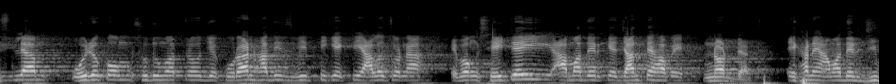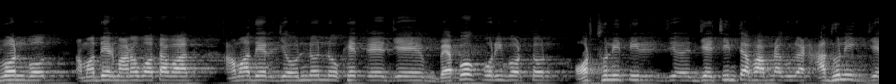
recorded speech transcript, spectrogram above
ইসলাম ওই রকম শুধুমাত্র যে কোরআন হাদিস ভিত্তিক একটি আলোচনা এবং সেইটাই আমাদেরকে জানতে হবে নট দ্যাট এখানে আমাদের জীবনবোধ, আমাদের মানবতাবাদ আমাদের যে অন্য অন্য ক্ষেত্রে যে ব্যাপক পরিবর্তন, অর্থনীতির যে- যে চিন্তা ভাবনাগুলান আধুনিক যে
